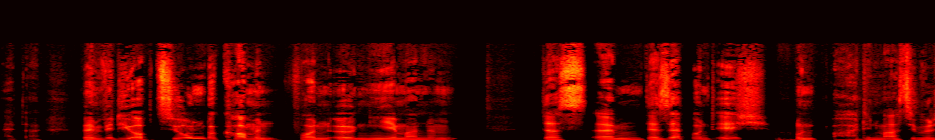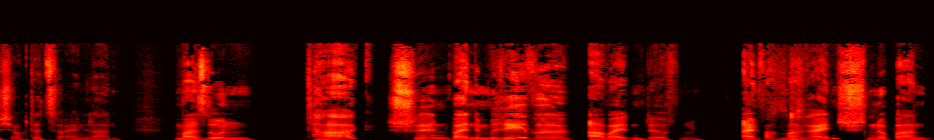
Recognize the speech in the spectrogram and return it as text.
Alter. Wenn wir die Option bekommen von irgendjemandem, dass ähm, der Sepp und ich und oh, den Marci würde ich auch dazu einladen, mal so einen Tag schön bei einem Rewe arbeiten dürfen. Einfach mal reinschnuppern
